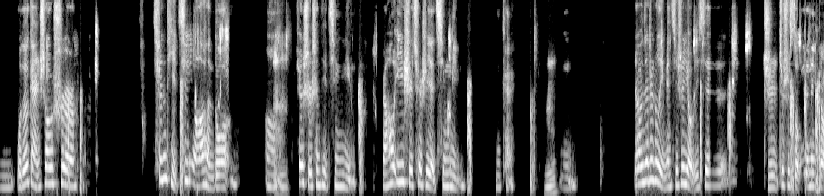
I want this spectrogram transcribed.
嗯，我的感受是身体轻盈了很多，嗯嗯，确实身体轻盈，然后意识确实也清明，OK，嗯。嗯，然后在这个里面其实有一些值，就是所谓的那种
